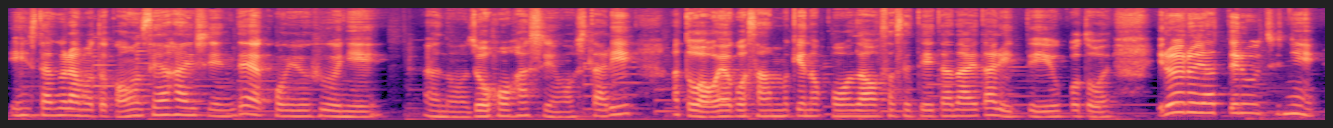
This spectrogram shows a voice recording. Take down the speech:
インスタグラムとか音声配信でこういうふうにあの情報発信をしたりあとは親御さん向けの講座をさせていただいたりっていうことをいろいろやってるうちに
